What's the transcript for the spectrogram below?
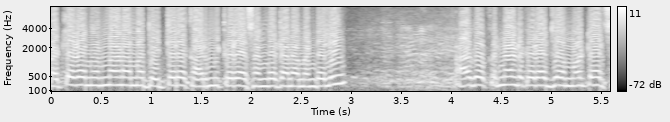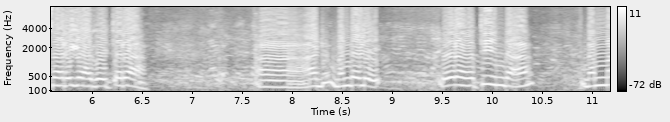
ಕಟ್ಟಡ ನಿರ್ಮಾಣ ಮತ್ತು ಇತರ ಕಾರ್ಮಿಕರ ಸಂಘಟನಾ ಮಂಡಳಿ ಹಾಗೂ ಕರ್ನಾಟಕ ರಾಜ್ಯ ಮೋಟಾರ್ ಸಾರಿಗೆ ಹಾಗೂ ಇತರ ಮಂಡಳಿ ಇವರ ವತಿಯಿಂದ ನಮ್ಮ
